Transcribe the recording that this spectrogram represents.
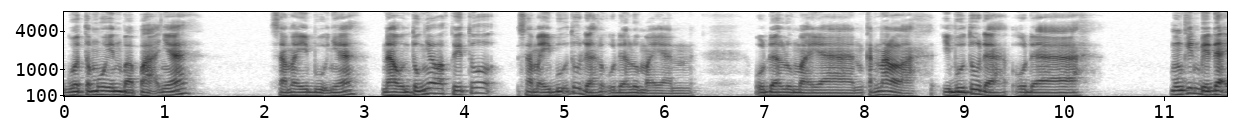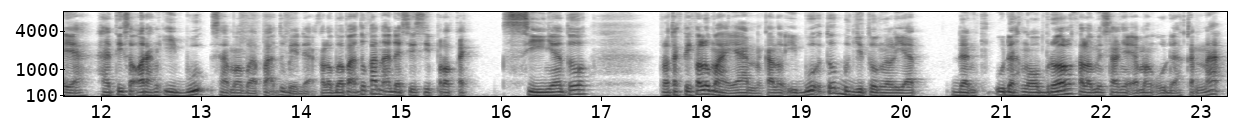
Gue temuin bapaknya sama ibunya. Nah untungnya waktu itu sama ibu tuh udah udah lumayan udah lumayan kenal lah. Ibu hmm. tuh udah udah mungkin beda ya hati seorang ibu sama bapak tuh beda kalau bapak tuh kan ada sisi proteksinya tuh protektifnya lumayan kalau ibu tuh begitu ngelihat dan udah ngobrol kalau misalnya emang udah kena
